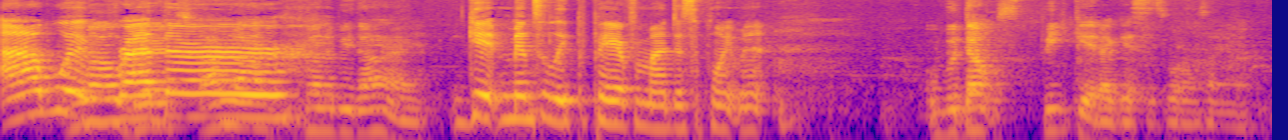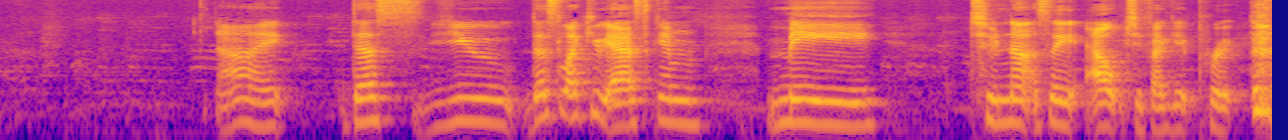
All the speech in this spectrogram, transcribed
I would No, bitch, rather I'm not gonna be dying. get mentally prepared for my disappointment. But don't speak it. I guess is what I'm saying. Alright. That's you that's like you asking me to not say ouch if I get pricked.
